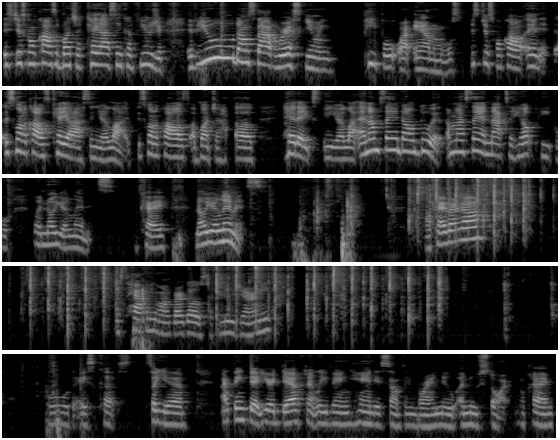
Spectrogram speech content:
it's just gonna cause a bunch of chaos and confusion. If you don't stop rescuing people or animals, it's just gonna cause and it's gonna cause chaos in your life. It's gonna cause a bunch of, of headaches in your life. And I'm saying don't do it. I'm not saying not to help people, but know your limits. Okay. Know your limits. Okay, Virgo. What's happening on Virgo's new journey? Oh, the Ace of Cups. So yeah, I think that you're definitely being handed something brand new, a new start. Okay.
